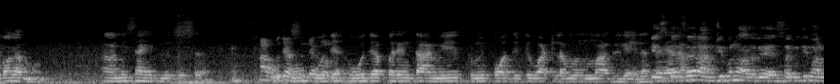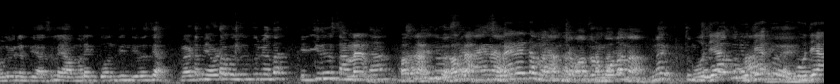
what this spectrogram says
बघा मग. आम्ही सांगितलं तसं हा उद्या उद्या संध्याकाळ उद्यापर्यंत आम्ही तुम्ही पॉझिटिव्ह वाटला म्हणून माग घ्यायला तयार सर आमची पण अ, समिती मार्फत विनंती असेल आम्हाला एक दोन तीन दिवस द्या मॅडम एवढा बोलतो तुम्ही आता इतके दिवस थांबले मॅम, ना का? किती दिवस? का? नाही, नाही, नाही, थांबा, आमच्या बाजूने बोला ना नाही, तुमच्या उद्या बाजूने उद्या. उद्या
